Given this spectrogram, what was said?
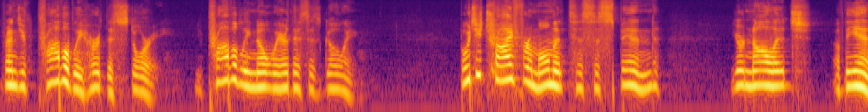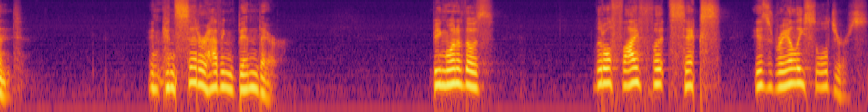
Friend, you've probably heard this story. You probably know where this is going. But would you try for a moment to suspend your knowledge of the end and consider having been there? Being one of those little five foot six Israeli soldiers.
